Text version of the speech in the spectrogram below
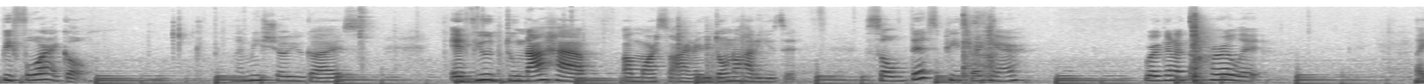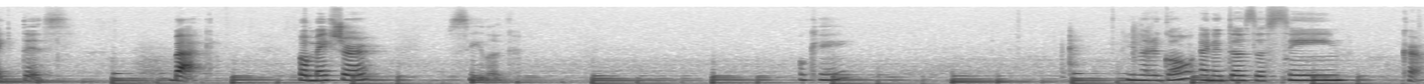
Before I go let me show you guys. If you do not have a Marcel iron or you don't know how to use it. So this piece right here, we're gonna curl it like this back. But make sure, see look. Okay. You let it go and it does the same curl.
